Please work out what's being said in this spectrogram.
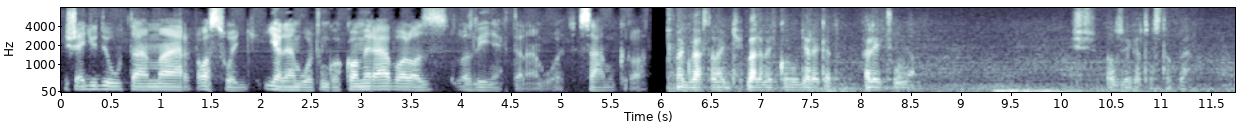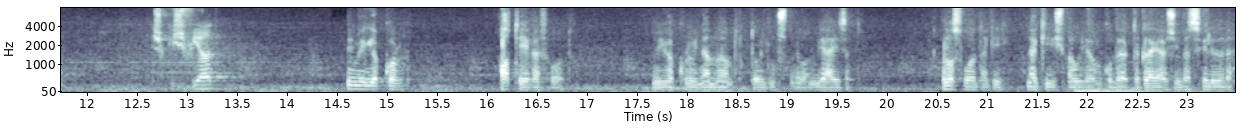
És egy idő után már az, hogy jelen voltunk a kamerával, az, az lényegtelen volt számukra. Megvártam egy, velem egy korú gyereket, elég csúnya. És az véget hoztak be. És a kisfiad? Még akkor hat éves volt. Még akkor úgy nem nagyon tudta, hogy most mi van, mi a helyzet. Rossz volt neki, neki is, mert ugye amikor bejöttek legelső beszélőre,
